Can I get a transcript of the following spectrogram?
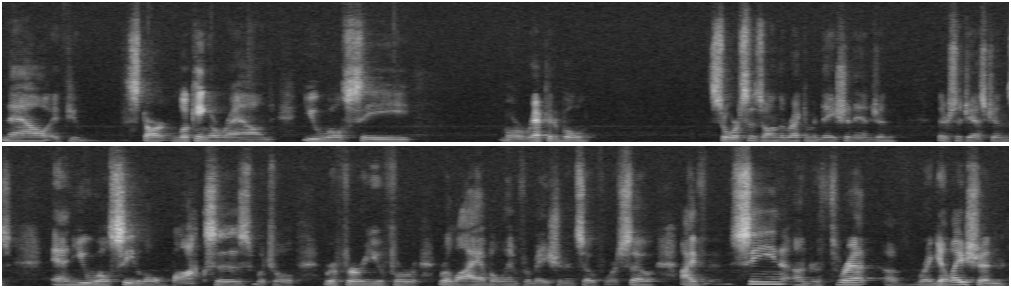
Now, if you start looking around, you will see more reputable sources on the recommendation engine, their suggestions, and you will see little boxes which will refer you for reliable information and so forth. So I've seen under threat of regulation,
